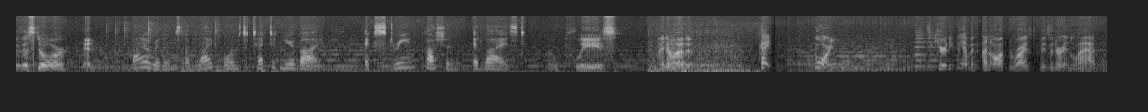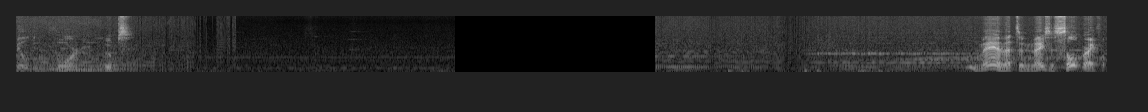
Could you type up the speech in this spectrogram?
Through this door and Biorhythms of life forms detected nearby. Extreme caution advised. Oh, please. I know how to... Hey, who are you? Security, we have an unauthorized visitor in lab building 4. Oops. Oh man, that's a nice assault rifle.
